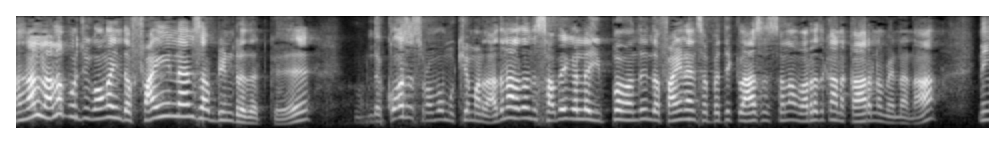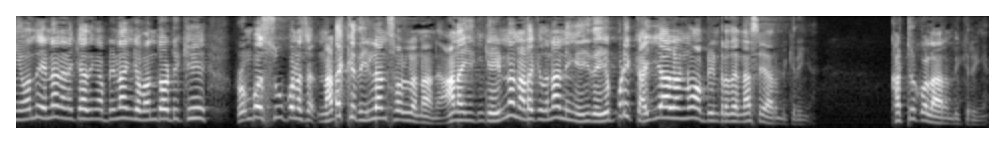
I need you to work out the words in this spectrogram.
அதனால் நல்லா புரிஞ்சுக்கோங்க இந்த ஃபைனான்ஸ் அப்படின்றதுக்கு இந்த கோர்சஸ் ரொம்ப முக்கியமானது. அதனால தான் இந்த சபைகளில் இப்போ வந்து இந்த ஃபைனான்ஸை பற்றி கிளாஸஸ் எல்லாம் வர்றதுக்கான காரணம் என்னென்னா நீங்கள் வந்து என்ன நினைக்காதீங்க அப்படின்னா இங்கே வந்தோட்டிக்கு ரொம்ப சூப்பராக நடக்குது இல்லைன்னு சொல்ல நான். ஆனால் இங்கே என்ன நடக்குதுன்னா நீங்கள் இதை எப்படி கையாளணும் அப்படின்றத என்ன செய்ய ஆரம்பிக்கிறீங்க? கற்றுக்கொள்ள ஆரம்பிக்கிறீங்க.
